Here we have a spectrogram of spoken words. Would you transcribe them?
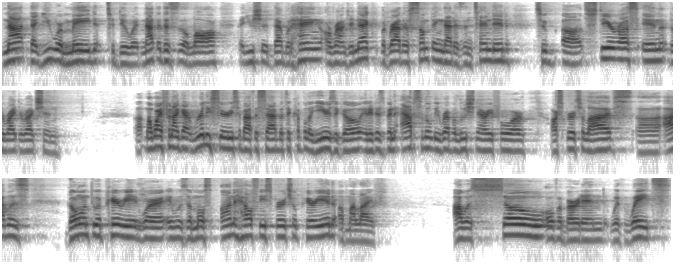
not that you were made to do it, not that this is a law that you should that would hang around your neck, but rather something that is intended to uh, steer us in the right direction. Uh, my wife and I got really serious about the Sabbath a couple of years ago, and it has been absolutely revolutionary for our spiritual lives. Uh, I was going through a period where it was the most unhealthy spiritual period of my life. I was so overburdened with weights.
